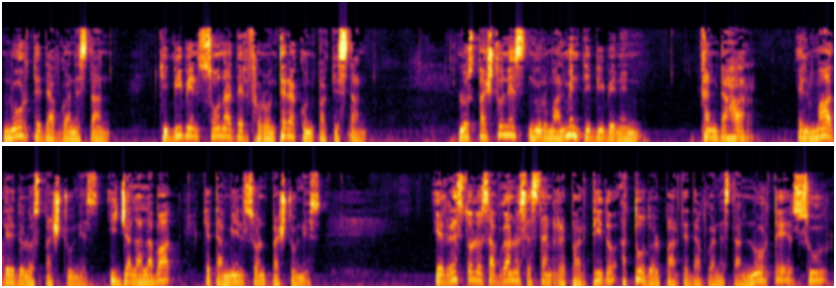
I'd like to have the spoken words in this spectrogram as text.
norte de Afganistán, que viven en zona de frontera con Pakistán. Los pashtunes normalmente viven en Kandahar, el madre de los pashtunes, y Jalalabad, que también son pashtunes. El resto de los afganos están repartidos a todo el parte de Afganistán, norte, sur.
